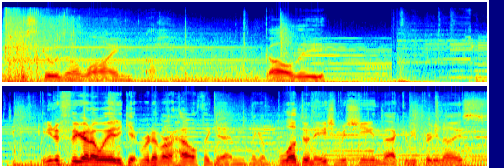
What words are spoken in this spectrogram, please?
It just goes on a line. Oh, golly. We need to figure out a way to get rid of our health again. Like a blood donation machine, that could be pretty nice.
